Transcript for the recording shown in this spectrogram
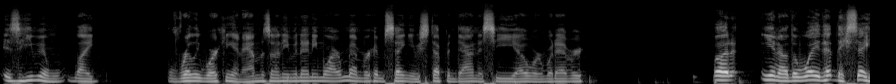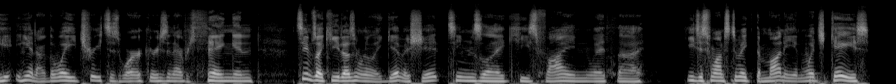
is he even like really working at Amazon even anymore. I remember him saying he was stepping down as CEO or whatever. But, you know, the way that they say, he, you know, the way he treats his workers and everything, and it seems like he doesn't really give a shit. It seems like he's fine with, uh, he just wants to make the money, in which case,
